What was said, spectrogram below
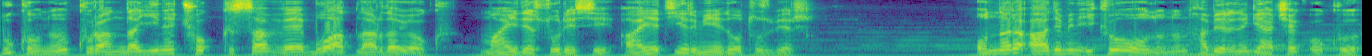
Bu konu Kur'an'da yine çok kısa ve bu adlarda yok. Maide suresi ayet 27-31 Onlara Adem'in iki oğlunun haberini gerçek oku.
